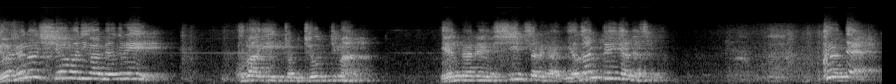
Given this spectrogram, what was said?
요새는 시어머니가 며느리 구박이 좀 적지만 옛날에는 시집살이가 여간 되지 않았습니다. 그런데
